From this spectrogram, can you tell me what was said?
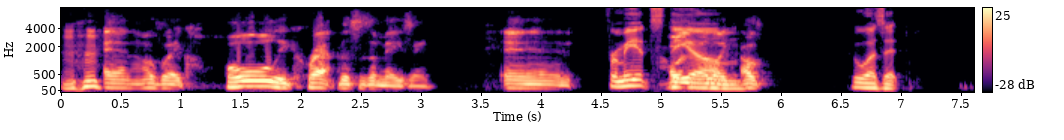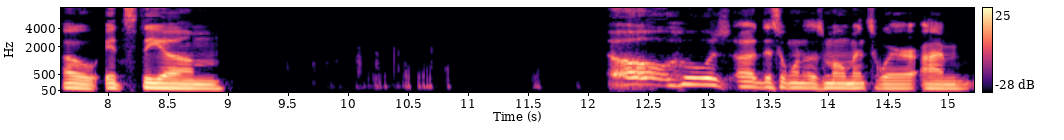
hmm and I was like, holy crap, this is amazing. And For me, it's was, the like, um, I was, who was it? Oh, it's the um. Oh, who was uh, this? Is one of those moments where I'm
